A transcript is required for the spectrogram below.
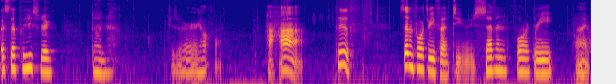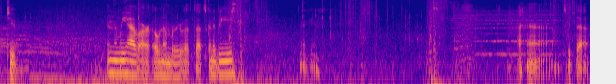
a step for Easter egg done, which is very helpful. Haha! Poof! Seven four three five two. Seven four three five two. And then we have our O number. That that's gonna be. Okay. Haha! Let's get that.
